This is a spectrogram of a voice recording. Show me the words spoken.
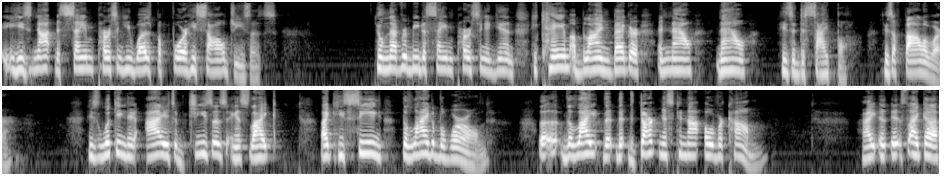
he's not the same person he was before he saw Jesus. He'll never be the same person again. He came a blind beggar, and now, now he's a disciple. He's a follower. He's looking in the eyes of Jesus, and it's like, like he's seeing the light of the world, the, the light that, that the darkness cannot overcome. Right? It's like, uh,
